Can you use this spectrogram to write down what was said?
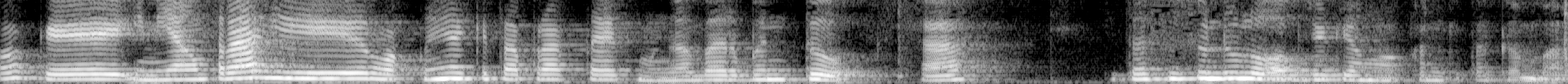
Oke, ini yang terakhir. Waktunya kita praktek menggambar bentuk ya. Kita susun dulu objek yang akan kita gambar.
